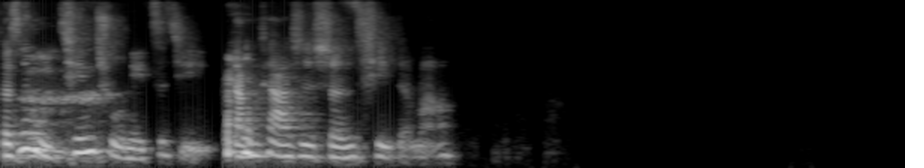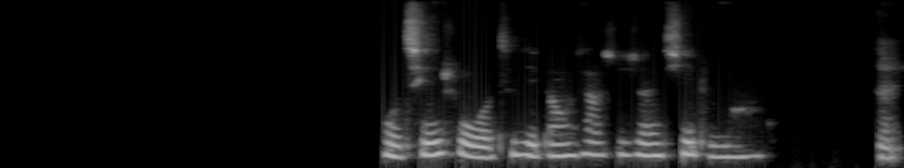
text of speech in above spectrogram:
可是你清楚你自己当下是生气的吗？我清楚我自己当下是生气的吗？对，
